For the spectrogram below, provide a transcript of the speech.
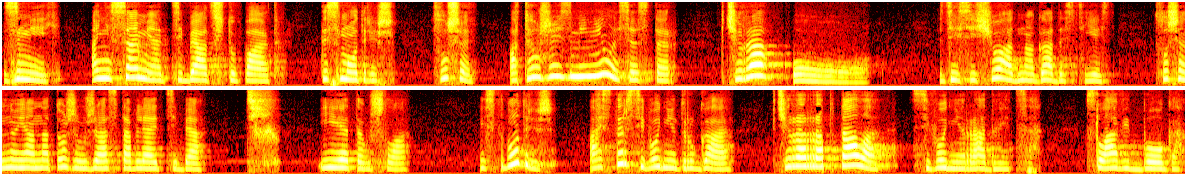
змей, они сами от тебя отступают. Ты смотришь, слушай, а ты уже изменилась, Эстер. Вчера, о, здесь еще одна гадость есть. Слушай, ну и она тоже уже оставляет тебя. И это ушла. И смотришь, а Эстер сегодня другая. Вчера роптала, сегодня радуется, славит Бога.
